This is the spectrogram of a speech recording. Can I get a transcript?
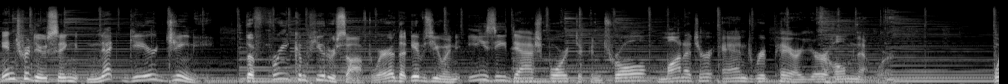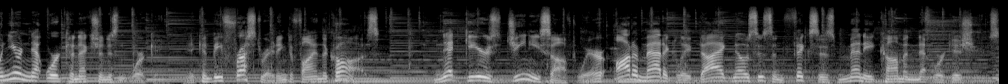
Introducing Netgear Genie, the free computer software that gives you an easy dashboard to control, monitor, and repair your home network. When your network connection isn't working, it can be frustrating to find the cause. Netgear's Genie software automatically diagnoses and fixes many common network issues.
